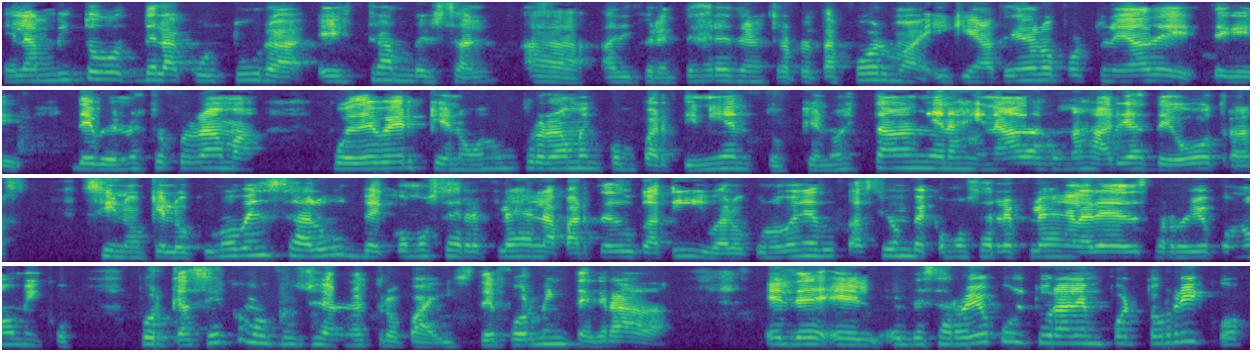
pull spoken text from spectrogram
el ámbito de la cultura es transversal a, diferentes áreas de nuestra plataforma y quien ha tenido la oportunidad de, de, ver nuestro programa puede ver que no es un programa en compartimientos, que no están enajenadas unas áreas de otras, sino que lo que uno ve en salud ve cómo se refleja en la parte educativa, lo que uno ve en educación ve cómo se refleja en el área de desarrollo económico, porque así es como funciona nuestro país, de forma integrada. El, el, desarrollo cultural en Puerto Rico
